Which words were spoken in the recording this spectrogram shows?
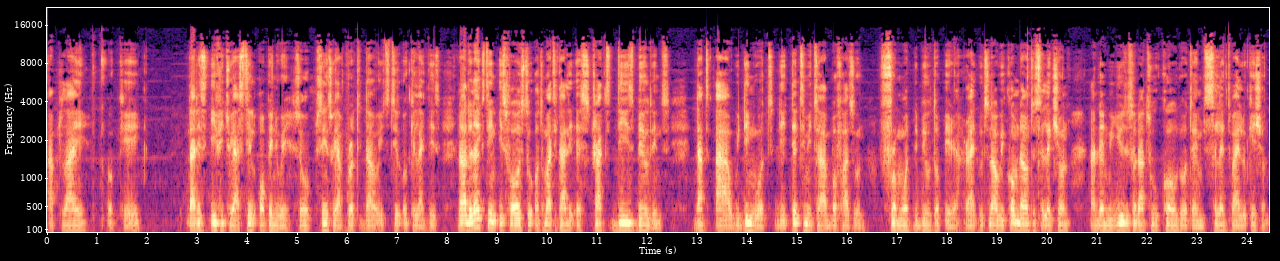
Apply okay. That is if it were still up anyway. So since we have brought it down it's still okay like this. Now the next thing is for us to automatically extract these buildings that are within what? The 30 meter buffer zone from what the built up area right? So now we come down to selection and then we use this other tool called what um, select by location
